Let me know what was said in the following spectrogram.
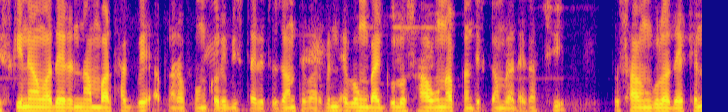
স্ক্রিনে আমাদের নাম্বার থাকবে, আপনারা ফোন করে বিস্তারিত জানতে পারবেন এবং বাইকগুলো সাউন্ড আপনাদেরকে আমরা দেখাচ্ছি। তো সাউন্ডগুলো দেখেন।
